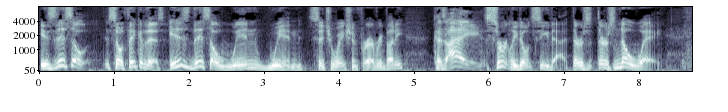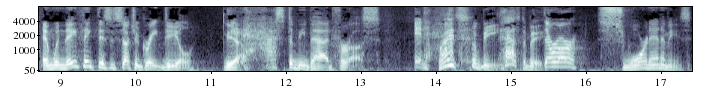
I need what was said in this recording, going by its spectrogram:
Is this a so think of this. Is this a win-win situation for everybody? Cuz I certainly don't see that. There's there's no way. And when they think this is such a great deal, Yeah. it has to be bad for us. It has Right. to be. It has to be. There are sworn enemies.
